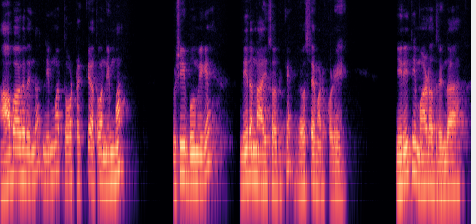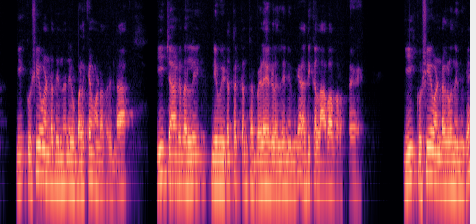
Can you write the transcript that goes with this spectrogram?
ಆ ಭಾಗದಿಂದ ನಿಮ್ಮ ತೋಟಕ್ಕೆ ಅಥವಾ ನಿಮ್ಮ ಕೃಷಿ ಭೂಮಿಗೆ ನೀರನ್ನು ಹಾಯಿಸೋದಕ್ಕೆ ವ್ಯವಸ್ಥೆ ಮಾಡ್ಕೊಳ್ಳಿ. ಈ ರೀತಿ ಮಾಡೋದ್ರಿಂದ, ಈ ಕೃಷಿ ಹೊಂಡದಿಂದ ನೀವು ಬಳಕೆ ಮಾಡೋದ್ರಿಂದ ಈ ಜಾಗದಲ್ಲಿ ನೀವು ಇಡತಕ್ಕಂಥ ಬೆಳೆಗಳಲ್ಲಿ ನಿಮಗೆ ಅಧಿಕ ಲಾಭ ಬರುತ್ತೆ. ಈ ಕೃಷಿ ಹೊಂಡಗಳು ನಿಮಗೆ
